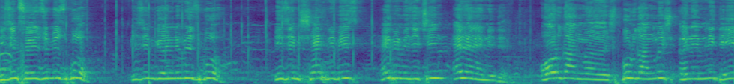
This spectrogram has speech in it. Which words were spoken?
Bizim sözümüz bu. Bizim gönlümüz bu. Bizim şehrimiz hepimiz için en önemlidir. Oradanmış, buradanmış önemli değil.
